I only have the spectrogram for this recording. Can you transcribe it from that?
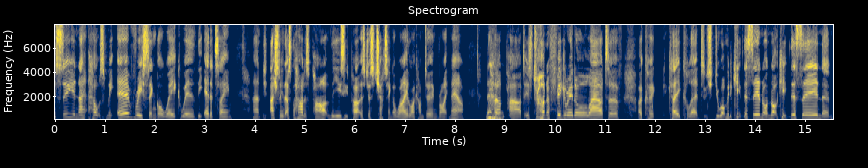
Sue, Suyin helps me every single week with the editing. And actually, that's the hardest part. The easy part is just chatting away like I'm doing right now. The hard part is trying to figure it all out of, okay, okay, Colette, do you want me to keep this in or not keep this in and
